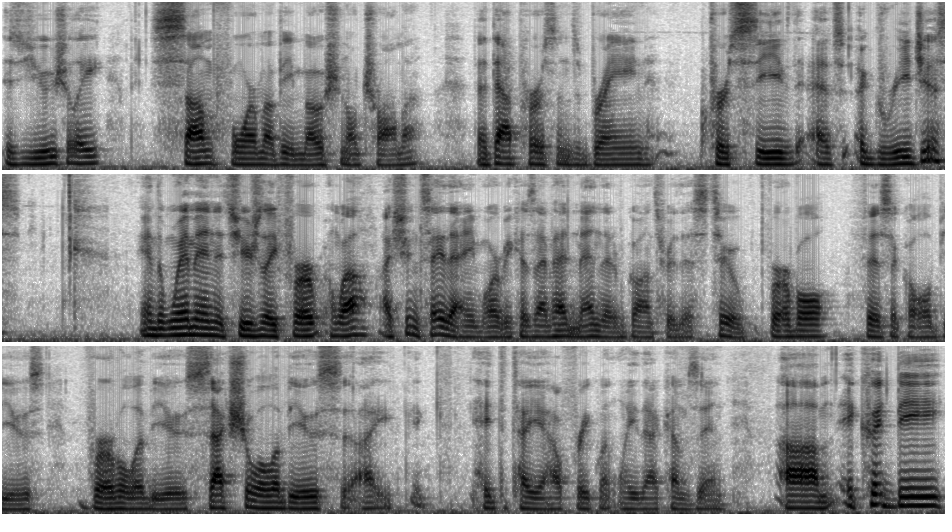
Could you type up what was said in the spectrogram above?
is usually some form of emotional trauma that that person's brain perceived as egregious. In the women, it's usually for, well, I shouldn't say that anymore because I've had men that have gone through this too verbal, physical abuse, verbal abuse, sexual abuse. I hate to tell you how frequently that comes in. Um, it could be,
